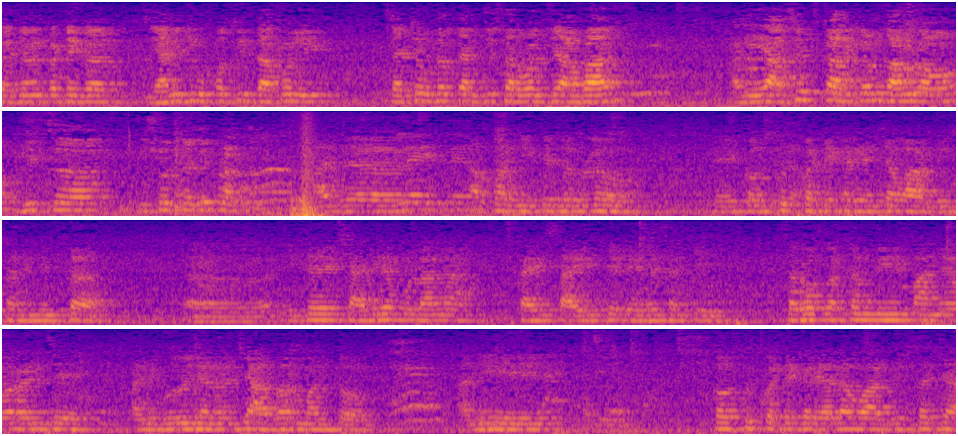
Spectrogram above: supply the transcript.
गजानन कटेकर यांनी जी उपस्थिती दाखवली त्याच्याबद्दल त्यांचे सर्वांचे आभार. आणि असेच कार्यक्रम चालू राहावं हीच अ, ईश्वरचरणी प्रार्थना. आज आपण इथे जमलो हे कौस्तुभ कटेकर यांच्या वाढदिवसानिमित्त इथे शालेय मुलांना काही साहित्य देण्यासाठी सर्वप्रथम मी मान्यवरांचे आणि गुरुजनांचे आभार मानतो. आणि कौस्तुभ कटेकर याला वाढदिवसाच्या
